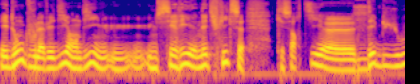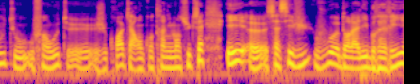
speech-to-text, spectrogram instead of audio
Et donc, vous l'avez dit, Andy, une, une, série Netflix qui est sortie euh, début août ou, fin août, euh, je crois, qui a rencontré un immense succès. Et euh, ça s'est vu, vous, dans la librairie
